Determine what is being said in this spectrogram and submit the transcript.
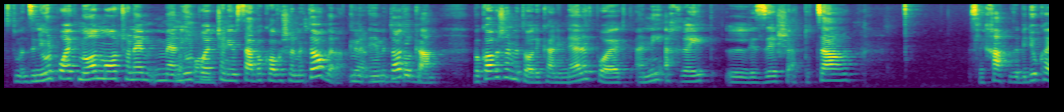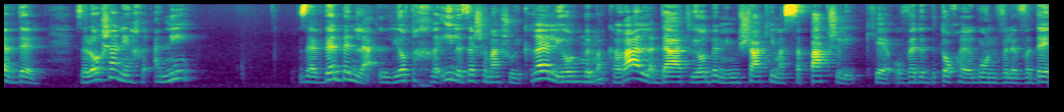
זאת אומרת, זה ניהול פרויקט מאוד מאוד שונה מהניהול נכון. פרויקט שאני עושה בכובע של מתודיקה. כן, מתודיקה. מתודיקה. בכובע של מתודיקה, אני מנהלת פרויקט, אני אחראית לזה שהתוצר, סליחה, זה בדיוק ההבדל. זה לא שאני, אני זה ההבדל בין לה- להיות אחראי לזה שמשהו יקרה, להיות mm-hmm. בבקרה, לדעת להיות בממשק עם הספק שלי כעובדת בתוך הארגון ולוודא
